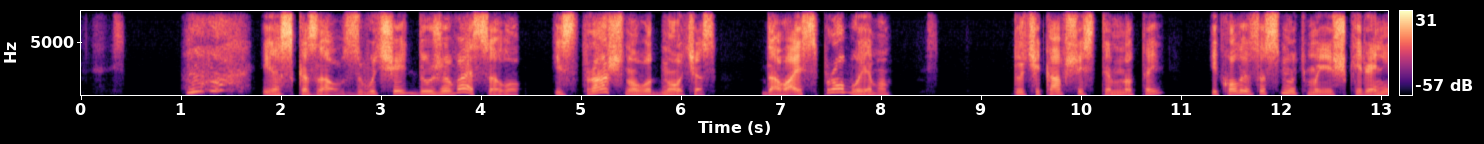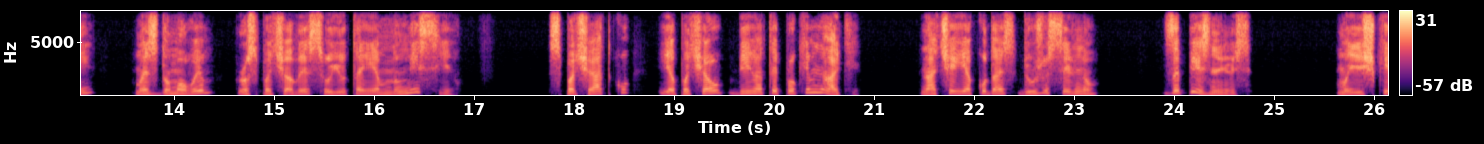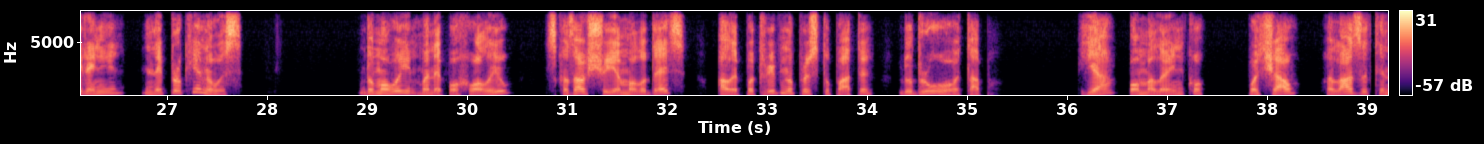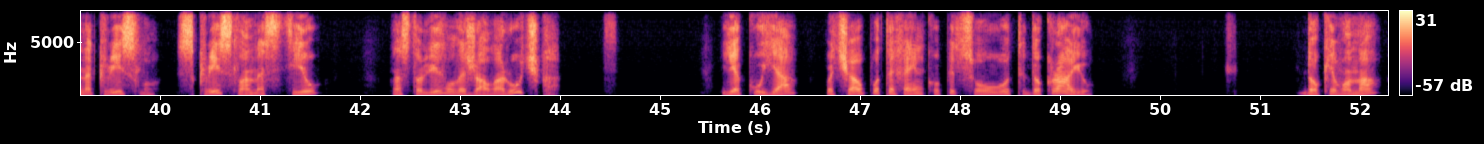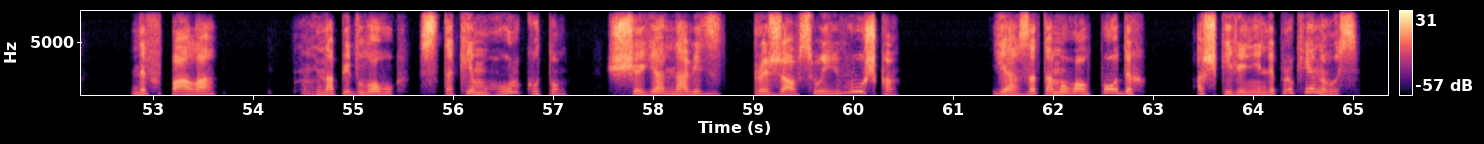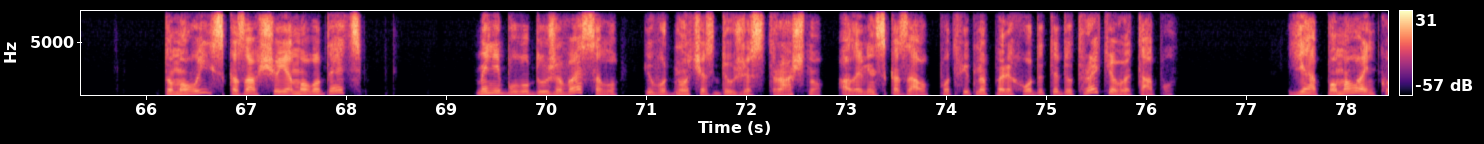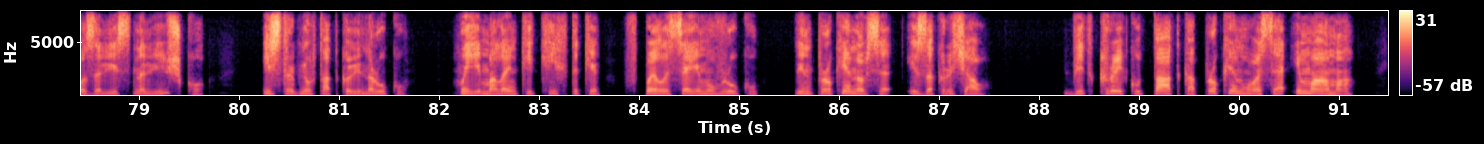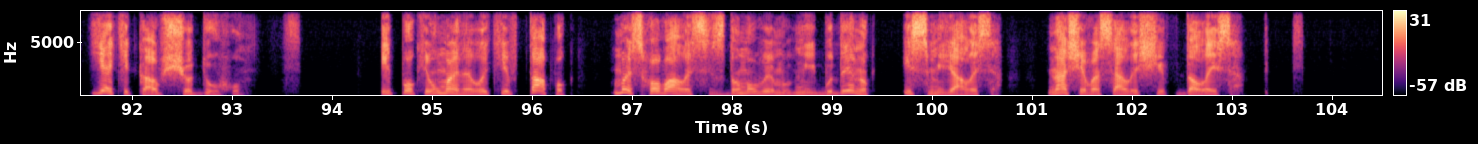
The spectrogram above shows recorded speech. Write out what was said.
Я сказав, звучить дуже весело і страшно водночас. Давай спробуємо. Дочекавшись темноти, і коли заснуть мої шкіряні, ми з домовим розпочали свою таємну місію. Спочатку я почав бігати по кімнаті, наче я кудись дуже сильно запізнююсь. Мої шкіряні не прокинулись. Домовий мене похвалив, сказав, що я молодець, але потрібно приступати до другого етапу. Я помаленько почав лазити на крісло, з крісла на стіл, на столі лежала ручка, яку я почав потихеньку підсовувати до краю, доки вона не впала на підлогу з таким гуркутом, що я навіть прижав свої вушка. Я затамував подих, а шкіряні не прокинулись. Домовий сказав, що я молодець. Мені було дуже весело і водночас дуже страшно, але він сказав, потрібно переходити до третього етапу. Я помаленько заліз на ліжко і стрибнув таткові на руку. Мої маленькі кіхтики впилися йому в руку. Він прокинувся і закричав. Від крику татка прокинулася і мама. Я тікав щодуху. І поки у мене летів тапок, ми сховались з домовим в мій будинок і сміялися. Наші веселищі вдалися.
